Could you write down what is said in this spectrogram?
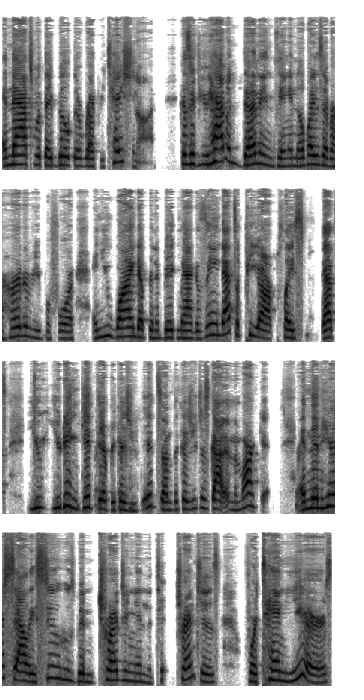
And that's what they build their reputation on. Because if you haven't done anything and nobody's ever heard of you before and you wind up in a big magazine, that's a PR placement. That's you you didn't get there because you did something because you just got in the market. Right. And then here's Sally Sue who's been trudging in the t- trenches for 10 years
